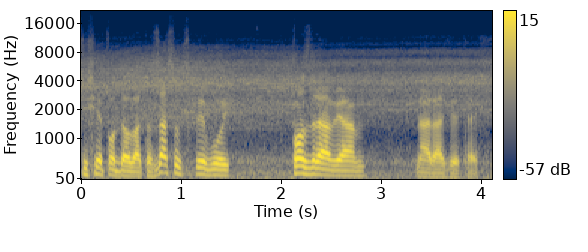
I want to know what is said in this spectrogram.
Ci, się podoba, to zasubskrybuj. Pozdrawiam. Na razie, cześć.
